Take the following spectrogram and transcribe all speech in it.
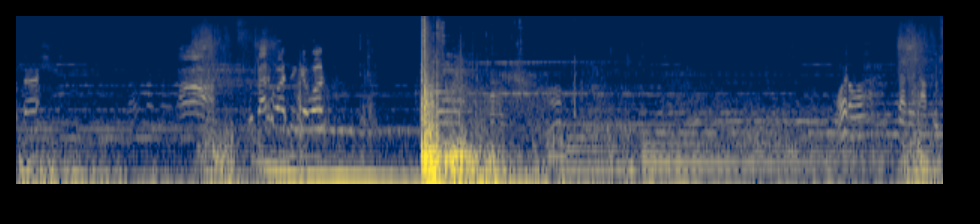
out there? Ah! Was that who I think it was? What? Oh, better not be.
